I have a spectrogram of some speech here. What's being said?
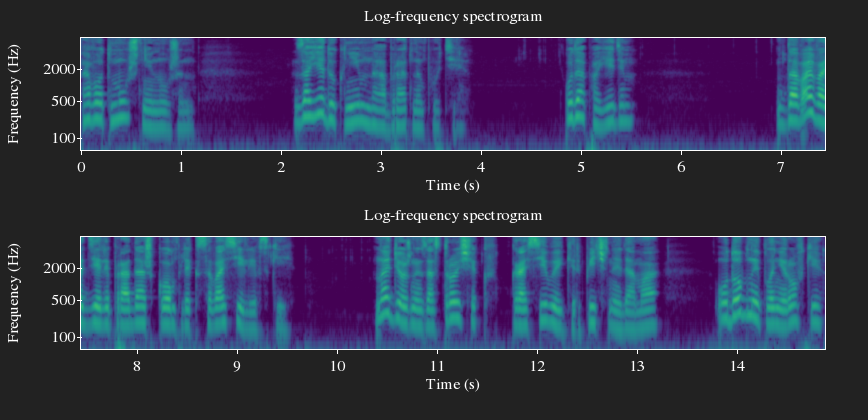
а вот муж не нужен. Заеду к ним на обратном пути. Куда поедем?» «Давай в отделе продаж комплекса Васильевский. Надежный застройщик, красивые кирпичные дома, удобные планировки».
